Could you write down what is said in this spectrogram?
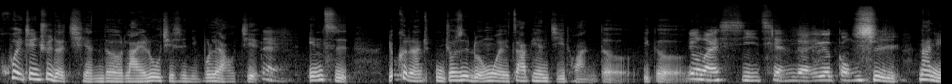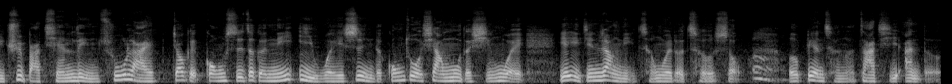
汇进去的钱的来路其实你不了解，对，因此有可能你就是沦为诈骗集团的一个用来洗钱的一个工具。是，那你去把钱领出来交给公司，这个你以为是你的工作项目的行为，也已经让你成为了车手，嗯，而变成了诈欺案的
